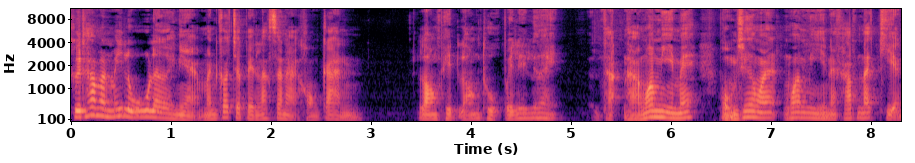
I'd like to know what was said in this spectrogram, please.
คือถ้ามันไม่รู้เลยเนี่ย มันก็จะเป็นลักษณะของการลองผิดลองถูกไปเรื่อยๆ ถามว่ามีไหม ผมเชื่อว่าว่ามีนะครับ นักเขียน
